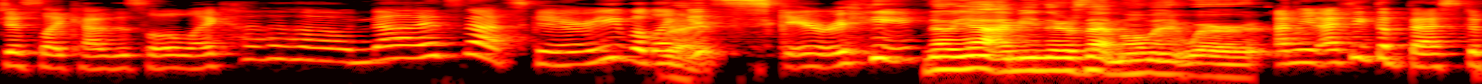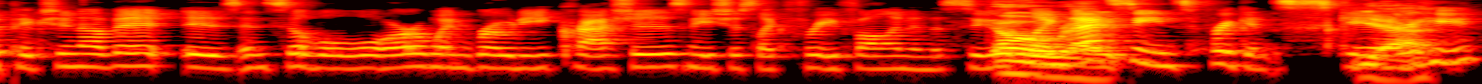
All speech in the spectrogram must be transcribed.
just like have this little like, oh no, it's not scary, but like Right. it's scary. No, yeah, I mean, there's that moment where I mean, I think the best depiction of it is in Civil War when Rhodey crashes and he's just like free falling in the suit. Oh, like right. that scene's freaking scary.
